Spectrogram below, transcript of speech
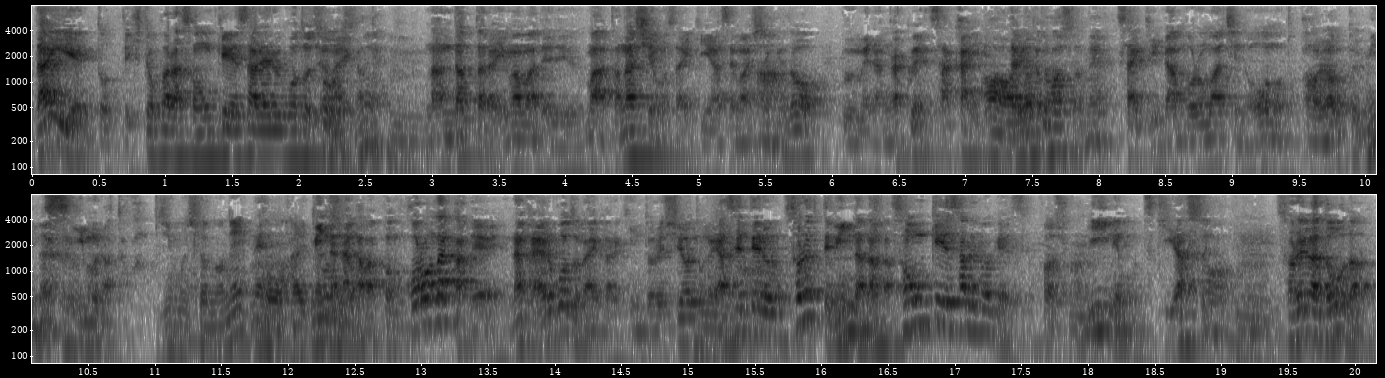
ダイエットって人から尊敬されることじゃないかと、ね。うん。なんだったら今まででいう。まあ田無も最近痩せましたけど、ブーメラン学園堺であやって行ったりとかましたね。最近ランボロ町の大野とか。あやってみんな杉村とか。事務所のねね。後輩、みんななんかこのコロナ禍でなんかやることないから筋トレしようとか痩せてる。それってみんななんか尊敬されるわけですよ。確かに。いいねもつきやすい、うん。それがどうだ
